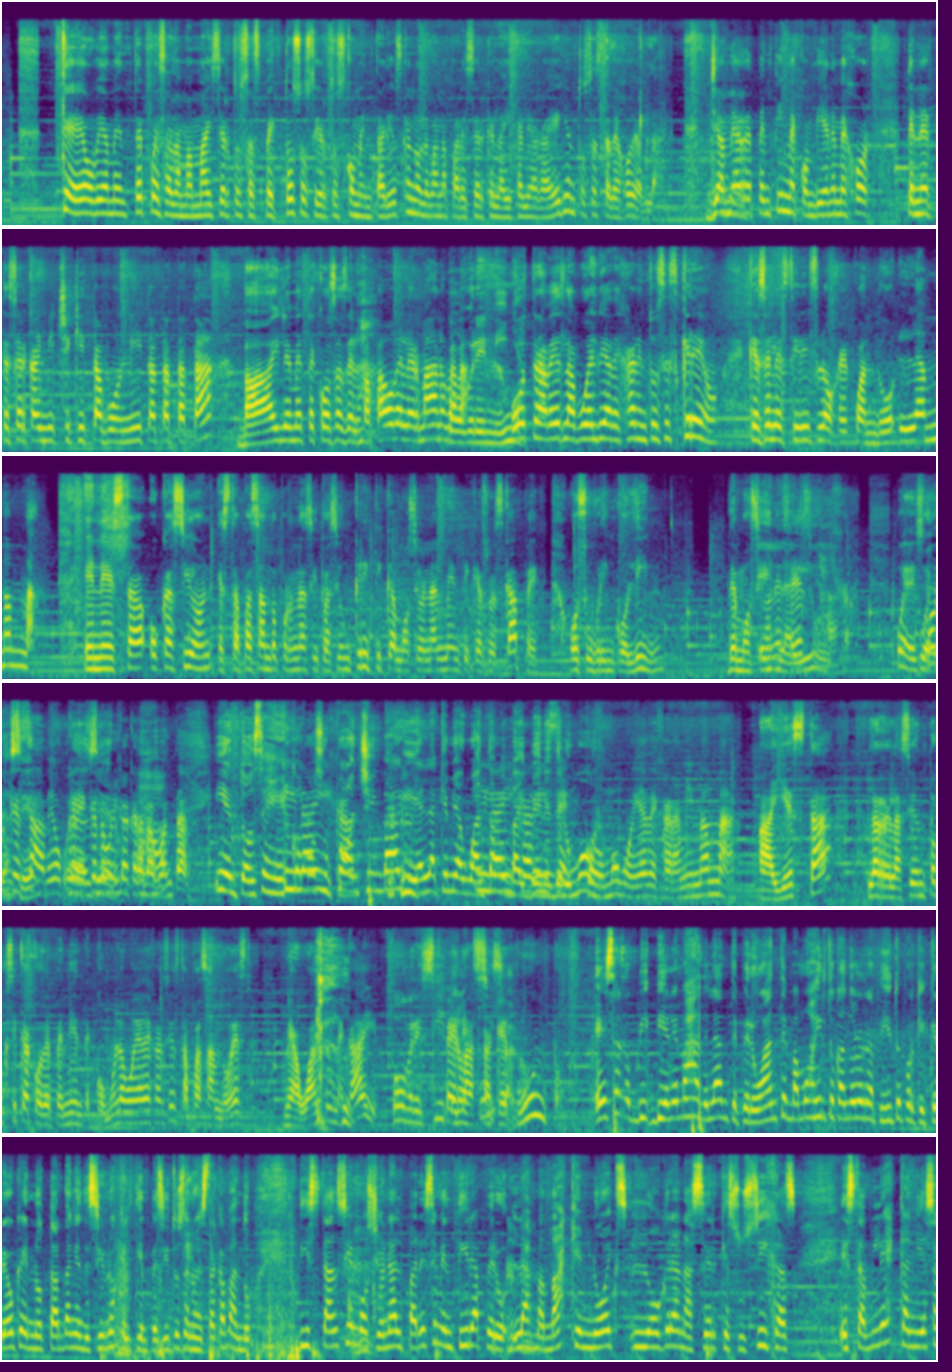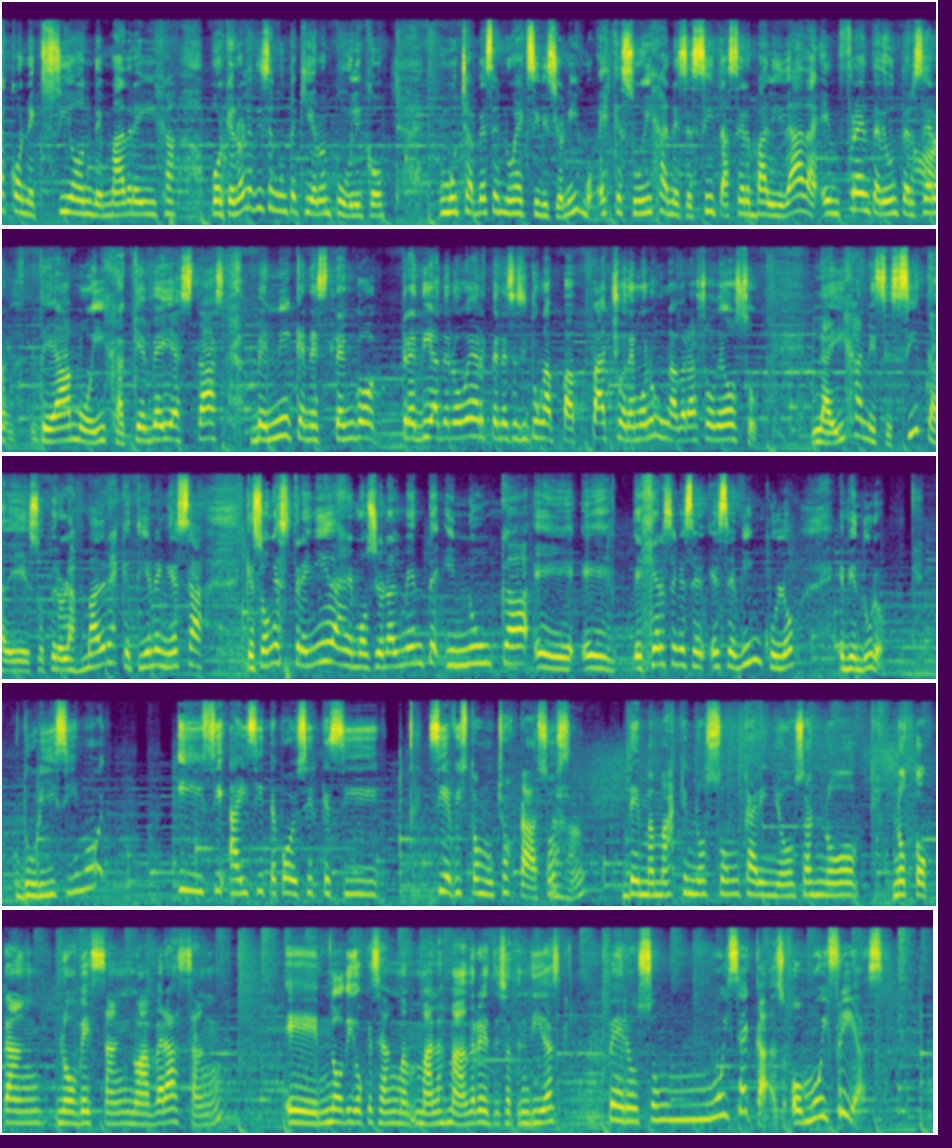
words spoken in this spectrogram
que obviamente pues a la mamá hay ciertos aspectos o ciertos comentarios que no le van a parecer que la hija le haga a ella, entonces te dejo de hablar. Ya me arrepentí, me conviene mejor tenerte cerca y mi chiquita bonita, ta, ta, ta, va y le mete cosas del papá o del hermano. Pobre niña. Otra vez la vuelve a dejar, entonces creo que es el estira y floje cuando la mamá en esta ocasión está pasando por una situación crítica emocionalmente y que su escape o su brincolín de emociones la es, su hija. Puede ser. Porque sabe o cree que es la única que la va a aguantar. Y entonces es Y como su hija- punching bag y es la que me aguanta mis vaivenes del humor. ¿Cómo voy a dejar a mi mamá? Ahí está la relación tóxica codependiente. ¿Cómo la voy a dejar si está pasando esto? Me aguanto y me callo. Pobrecita, Pero ¿hasta qué punto? Esa no- vi- viene más adelante, pero antes vamos a ir tocándolo rapidito porque creo que no tardan en decirnos que el tiempecito se nos está acabando. Distancia emocional, parece mentira, pero las mamás que no ex- logran hacer que sus hijas establezcan esa conexión de madre e hija, porque no le dicen un te quiero en público, muchas veces no es exhibicionismo, es que su hija necesita ser validada en frente de un tercero. Ay, sí. Te amo, hija, qué bella estás. Vení, que tengo tres días de no verte, necesito un apapacho, démonos un abrazo de oso. La hija necesita de eso, pero las madres que tienen esa, que son estreñidas emocionalmente y nunca eh, eh, ejercen ese, ese vínculo, es bien duro. durísimo. Y sí, ahí sí te puedo decir que sí, sí he visto muchos casos Ajá. De mamás que no son cariñosas, no, no tocan, no besan, no abrazan. Eh, no digo que sean ma- malas madres desatendidas, pero son muy secas o muy frías.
